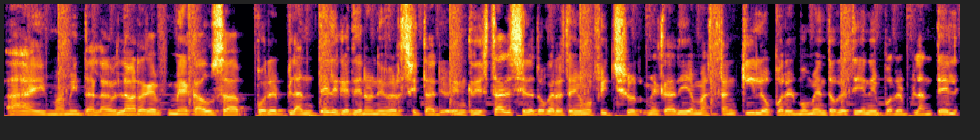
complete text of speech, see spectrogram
Ay, mamita, la, verdad que me causa por el plantel que tiene Universitario. En Cristal, si le tocara este mismo feature, me quedaría más tranquilo por el momento que tiene y por el plantel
